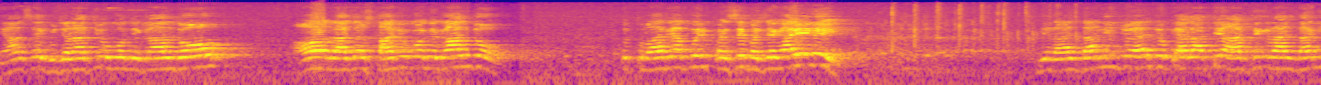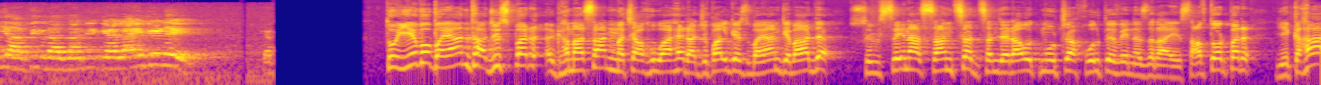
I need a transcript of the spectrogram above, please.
यहाँ से गुजरातियों को निकाल दो और राजस्थानियों को निकाल दो तो तुम्हारे यहाँ कोई पैसे बचेगा ही नहीं। ये राजधानी जो है, जो कहलाती है आर्थिक राजधानी आर्थिक राजधानी कहलाएगी नहीं। तो ये वो बयान था जिस पर घमासान मचा हुआ है। राज्यपाल के इस बयान के बाद शिवसेना सांसद संजय राउत मोर्चा खोलते हुए नज़र आए। साफ़ तौर पर यह कहा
